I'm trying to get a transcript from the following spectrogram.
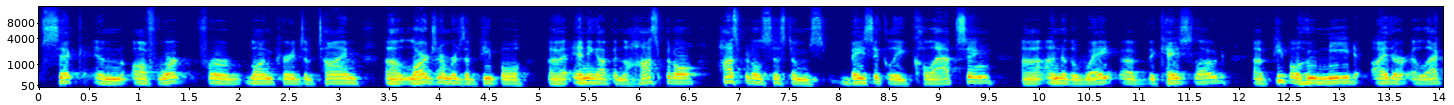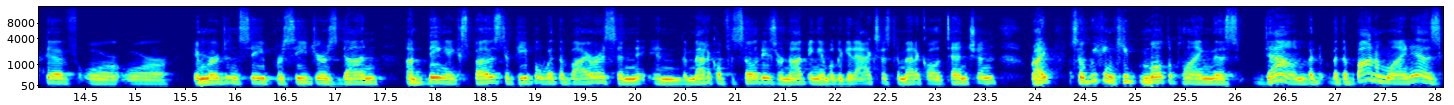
sick and off work for long periods of time, uh, large numbers of people uh, ending up in the hospital, hospital systems basically collapsing uh, under the weight of the caseload, uh, people who need either elective or, or emergency procedures done. Um, being exposed to people with the virus and in the medical facilities or not being able to get access to medical attention, right? So we can keep multiplying this down, but but the bottom line is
